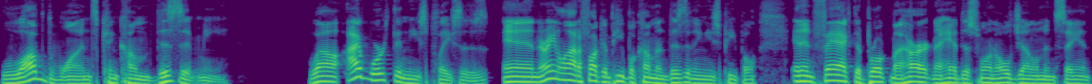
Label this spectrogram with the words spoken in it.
loved ones can come visit me. Well, I've worked in these places and there ain't a lot of fucking people coming visiting these people. And in fact, it broke my heart. And I had this one old gentleman saying,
